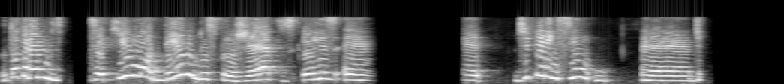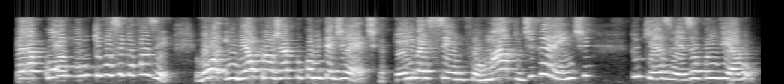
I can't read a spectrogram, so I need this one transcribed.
Eu estou querendo dizer que o modelo dos projetos, eles é, é, diferenciam é, de acordo com o que você quer fazer. Vou enviar um projeto para o comitê de ética. Ele vai ser um formato diferente do que às vezes eu vou enviar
